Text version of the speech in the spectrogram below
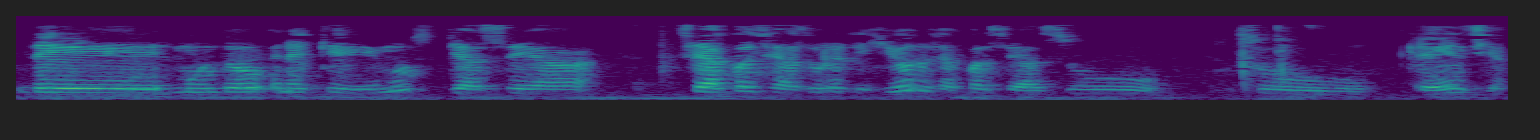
del mundo en el que vivimos, ya sea, sea cual sea su religión o sea cual sea su, su creencia.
